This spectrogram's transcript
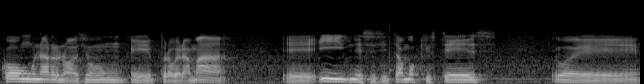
con una renovación eh, programada eh, y necesitamos que ustedes, eh,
